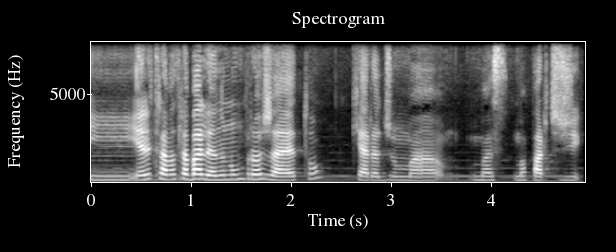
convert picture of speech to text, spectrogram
E ele estava trabalhando num projeto que era de uma, uma, uma parte de,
